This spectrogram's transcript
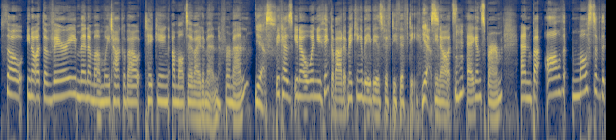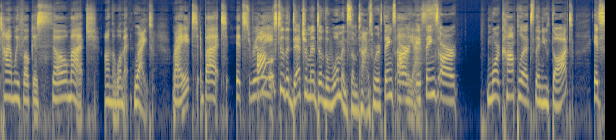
So, you know, at the very minimum, we talk about taking a multivitamin for men Yes. because, you know, when you think about it, making a baby is 50 50. Yes. You know, it's egg and sperm. And, but all, the, most of the time we focus so much on the woman Right. Right? But it's really almost to the detriment of the woman sometimes where if things Oh, are yes. if things are more complex than you thought it's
